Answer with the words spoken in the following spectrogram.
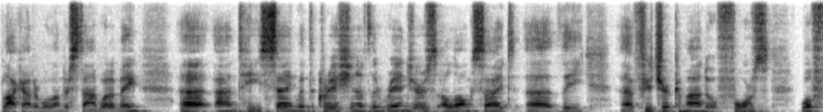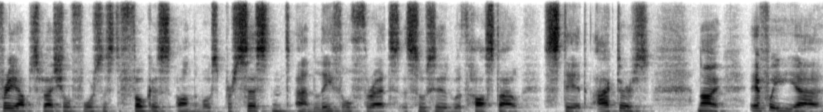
Blackadder will understand what I mean. And he's saying that the creation of the Rangers alongside the future Commando Force will free up special forces to focus on the most persistent and lethal threats associated with hostile state actors. Now, if we uh,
